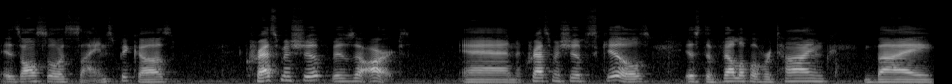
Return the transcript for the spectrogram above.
is also a science because craftsmanship is an art and craftsmanship skills is developed over time by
